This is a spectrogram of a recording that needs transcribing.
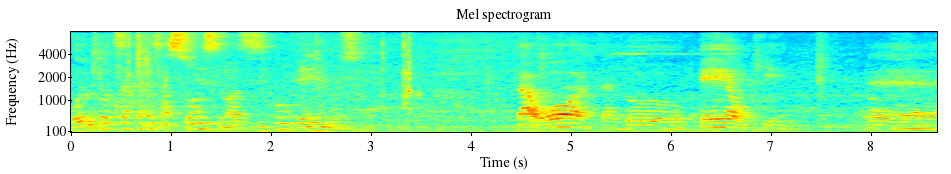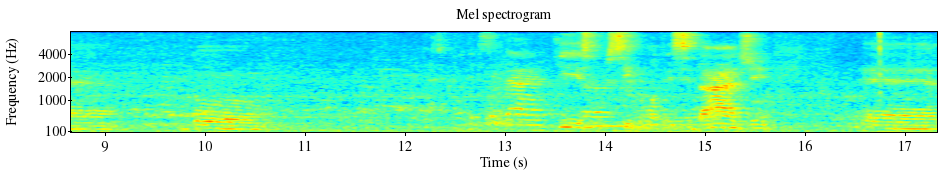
Foram todas aquelas ações que nós desenvolvemos, da horta, do PELC, é, do isso, psicomotricidade, é,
